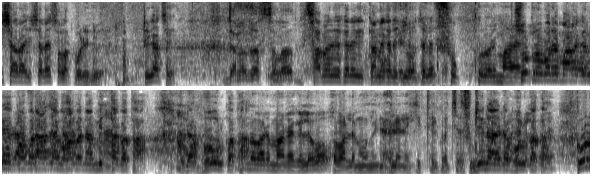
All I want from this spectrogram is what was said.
ইশারা ইশারায় সালাদ পড়ে নেবে। ঠিক আছে? জানাজার সালাত। এখানে কানে কানে কি বলছিলেন? শুক্রবারে মারা শুক্রবারে মারা গেলে কবরে আজাব হবে না মিথ্যা কথা। এটা ভুল কথা। অন্যবারে মারা গেলেও হবালে মুমিন হলে নাকি তাই করছে জি না এটা ভুল কথা। কোন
